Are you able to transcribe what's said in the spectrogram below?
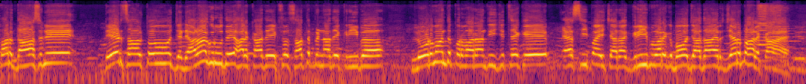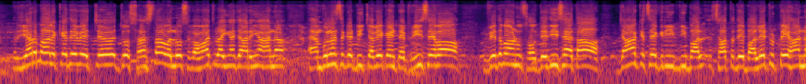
ਪਰ ਦਾਸ ਨੇ ਡੇਢ ਸਾਲ ਤੋਂ ਜੰਡਿਆਲਾ ਗੁਰੂ ਦੇ ਹਲਕਾ ਦੇ 107 ਪਿੰਡਾਂ ਦੇ ਕਰੀਬ ਲੋੜਵੰਦ ਪਰਿਵਾਰਾਂ ਦੀ, ਜਿੱਥੇ ਕਿ ਐਸੀ ਭਾਈਚਾਰਾ ਗਰੀਬ ਵਰਗ ਬਹੁਤ ਜ਼ਿਆਦਾ ਰਿਜ਼ਰਵ ਹਲਕਾ ਹੈ। ਰਿਜ਼ਰਵ ਹਲਕੇ ਦੇ ਵਿੱਚ ਜੋ ਸੰਸਥਾ ਵੱਲੋਂ ਸੇਵਾਵਾਂ ਚਲਾਈਆਂ ਜਾ ਰਹੀਆਂ ਹਨ, ਐਂਬੂਲੈਂਸ ਗੱਡੀ 24 ਘੰਟੇ ਫ੍ਰੀ ਸੇਵਾ, ਵਿਧਵਾ ਨੂੰ ਸੌਦੇ ਦੀ ਸਹਾਇਤਾ ਜਾਂ ਕਿਸੇ ਗਰੀਬ ਦੀ ਬਾਲ, ਸੱਤ ਦੇ ਬਾਲੇ ਟੁੱਟੇ ਹਨ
